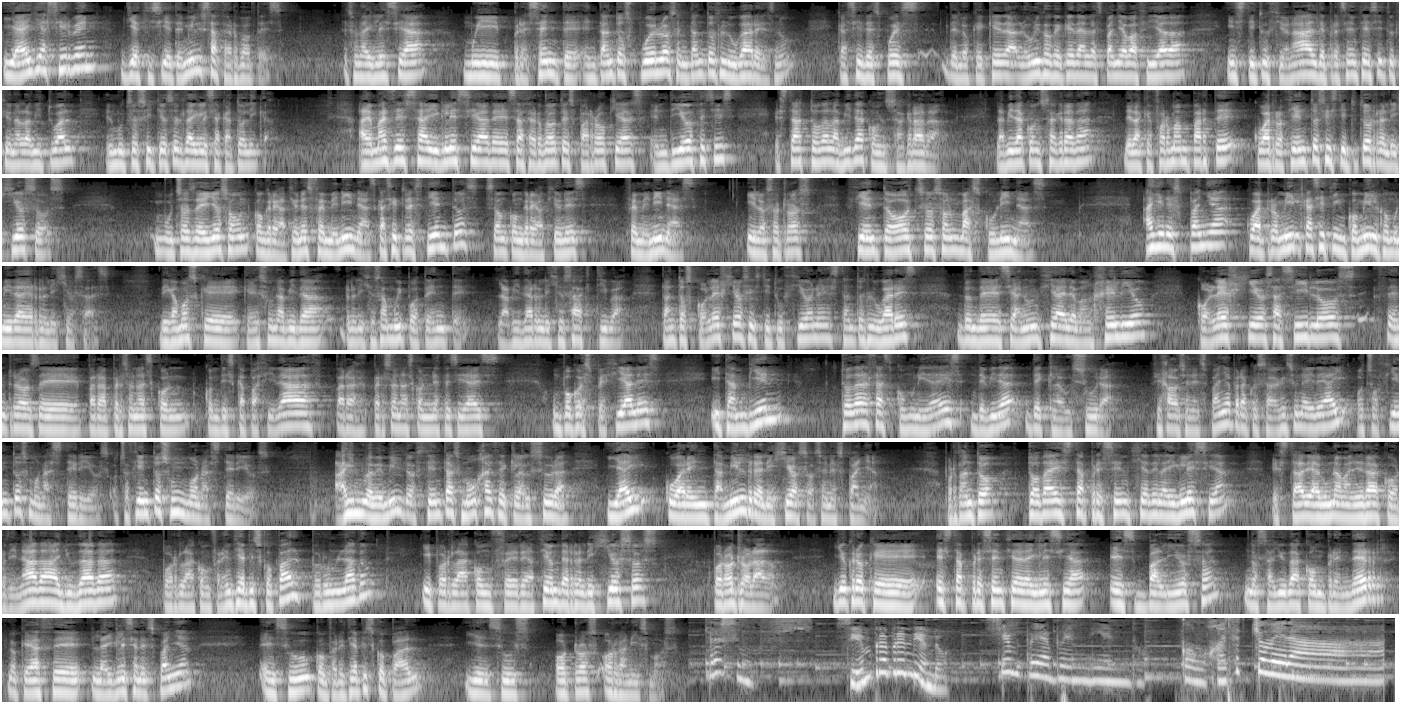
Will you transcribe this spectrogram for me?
Y a ellas sirven 17.000 sacerdotes. Es una iglesia muy presente en tantos pueblos, en tantos lugares, ¿no? Casi después de lo que queda, lo único que queda en la España vaciada, institucional, de presencia institucional habitual, en muchos sitios es la Iglesia Católica. Además de esa iglesia de sacerdotes, parroquias, en diócesis, está toda la vida consagrada. La vida consagrada de la que forman parte 400 institutos religiosos. Muchos de ellos son congregaciones femeninas, casi 300 son congregaciones femeninas y los otros 108 son masculinas. Hay en España 4.000, casi 5.000 comunidades religiosas. Digamos que, que es una vida religiosa muy potente, la vida religiosa activa. Tantos colegios, instituciones, tantos lugares donde se anuncia el Evangelio colegios, asilos, centros para personas con, discapacidad, para personas con necesidades un poco especiales y también todas las comunidades de vida de clausura. Fijaos, en España, para que os hagáis una idea, hay 800 monasterios, 801 monasterios. Hay 9.200 monjas de clausura y hay 40.000 religiosos en España. Por tanto, toda esta presencia de la Iglesia está de alguna manera coordinada, ayudada por la conferencia episcopal, por un lado, y por la confederación de religiosos, por otro lado. Yo creo que esta presencia de la Iglesia es valiosa, nos ayuda a comprender lo que hace la Iglesia en España en su conferencia episcopal y en sus otros organismos. Siempre aprendiendo. Siempre aprendiendo. Con José Chovera.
